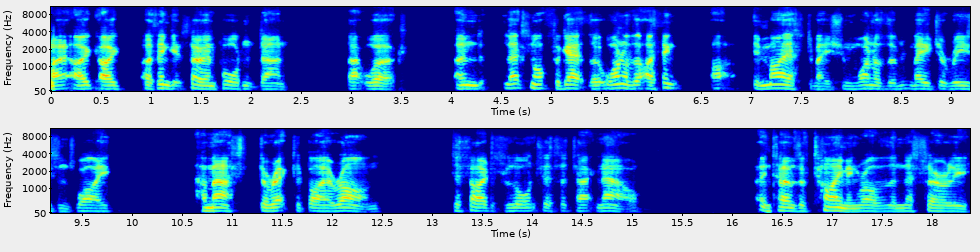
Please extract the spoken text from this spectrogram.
I, I, I think it's so important, Dan, that work. And let's not forget that one of the, I think, uh, in my estimation, one of the major reasons why Hamas, directed by Iran, decided to launch this attack now, in terms of timing rather than necessarily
